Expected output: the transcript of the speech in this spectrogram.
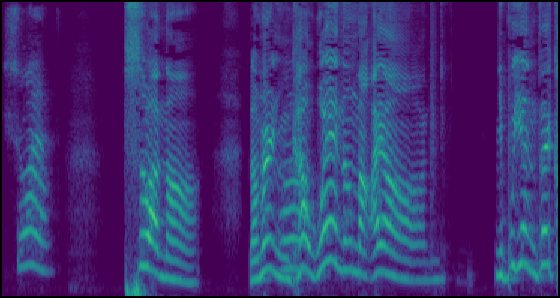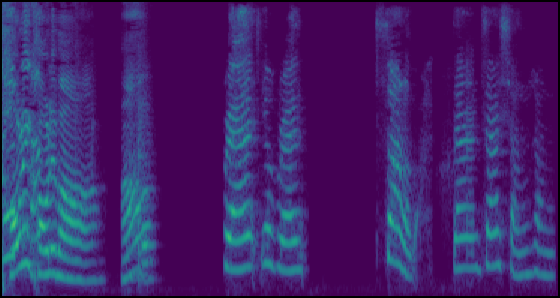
十万，四万呐。老妹儿，你嗯看我也能拿呀，你你不行，你再考虑考虑吧。啊，不然要不然算了吧，咱咱相处相处。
